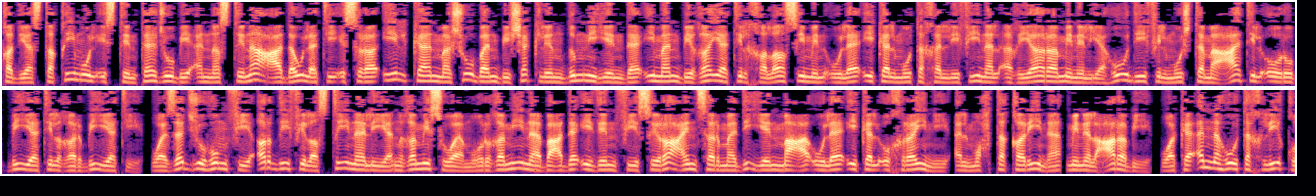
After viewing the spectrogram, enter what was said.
قد يستقيم الاستنتاج بأن اصطناع دولة إسرائيل كان مشوبا بشكل ضمني دائما بغاية الخلاص الخلاص من أولئك المتخلفين الأغيار من اليهود في المجتمعات الأوروبية الغربية، وزجهم في أرض فلسطين لينغمسوا مرغمين بعدئذ في صراع سرمدي مع أولئك الأخرين المحتقرين من العرب، وكأنه تخليق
